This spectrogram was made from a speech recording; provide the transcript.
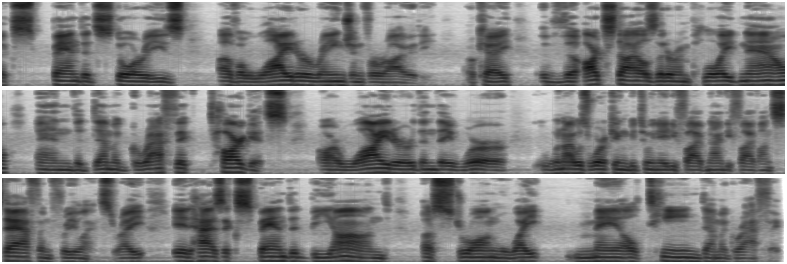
expanded stories of a wider range and variety okay the art styles that are employed now and the demographic targets are wider than they were when I was working between 85 95 on staff and freelance, right? It has expanded beyond a strong white male teen demographic.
